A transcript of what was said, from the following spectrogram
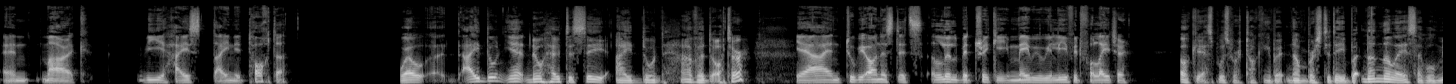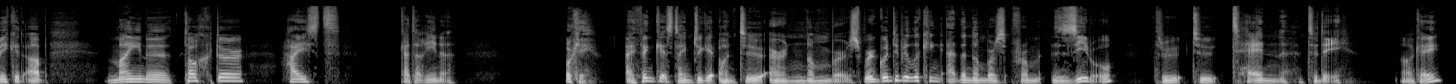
And Mark, wie heißt deine Tochter? Well, I don't yet know how to say I don't have a daughter. Yeah, and to be honest, it's a little bit tricky. Maybe we leave it for later. Okay, I suppose we're talking about numbers today, but nonetheless, I will make it up. Meine Tochter heißt Katharina. Okay, I think it's time to get on to our numbers. We're going to be looking at the numbers from zero through to 10 today. Okay?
